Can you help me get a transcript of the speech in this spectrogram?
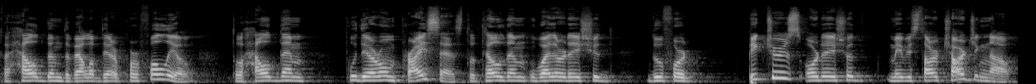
to help them develop their portfolio, to help them put their own prices, to tell them whether they should do for pictures or they should maybe start charging now.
